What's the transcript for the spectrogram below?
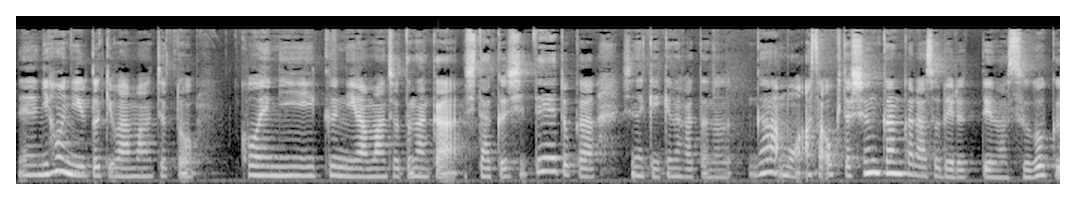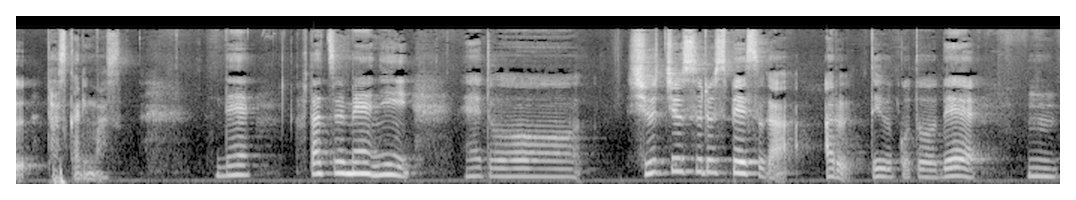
で日本にいる時はまあちょっと公園に行くにはまあちょっとなんか支度してとかしなきゃいけなかったのがもう朝起きた瞬間から遊べるっていうのはすごく助かります。で2つ目に、えーと、集中するスペースがあるっていうことで、うん、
